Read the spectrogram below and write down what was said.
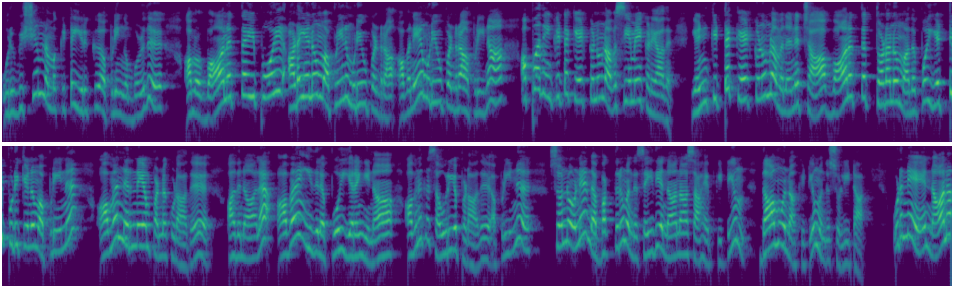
ஒரு விஷயம் நம்ம கிட்ட இருக்கு அப்படிங்கும் பொழுது அவன் வானத்தை போய் அடையணும் அப்படின்னு முடிவு பண்றான். அவனே முடிவு பண்றான் அப்படின்னா அப்ப அது என்கிட்ட கேட்கணும்னு அவசியமே கிடையாது. என்கிட்ட கேட்கணும்னு அவன் நினைச்சா வானத்தை தொடணும் அதை போய் எட்டி பிடிக்கணும் அப்படின்னு அவன் நிர்ணயம் பண்ணக்கூடாது. அதனால அவன் இதுல போய் இறங்கினா அவனுக்கு சௌரியப்படாது அப்படின்னு சொன்னோடனே அந்த பக்தரும் அந்த செய்தியை நானா சாஹேப் கிட்டயும் தாமோனா கிட்டயும் வந்து சொல்லிட்டார். உடனே நானா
